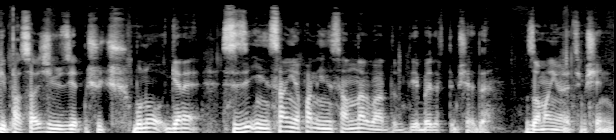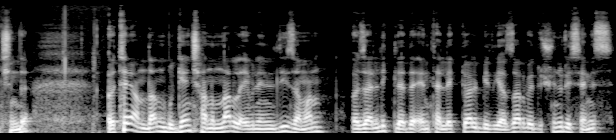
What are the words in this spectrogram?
bir pasaj 173. Bunu gene sizi insan yapan insanlar vardır diye belirttim şeyde. Zaman yönetimi şeyinin içinde. Öte yandan bu genç hanımlarla evlenildiği zaman özellikle de entelektüel bir yazar ve düşünür iseniz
